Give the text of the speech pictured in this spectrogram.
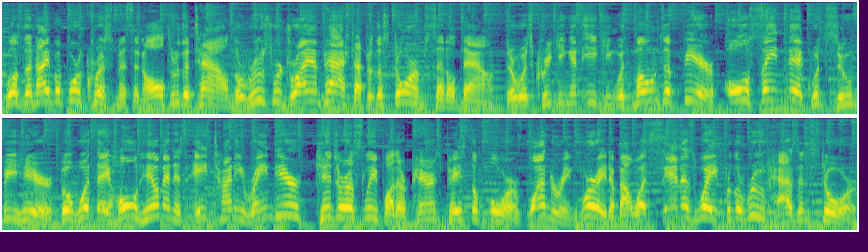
Twas the night before Christmas, and all through the town, the roofs were dry and patched after the storm settled down. There was creaking and eking with moans of fear. Old Saint Nick would soon be here. But would they hold him and his eight tiny reindeer? Kids are asleep while their parents pace the floor, wondering, worried about what Santa's wait for the roof has in store.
